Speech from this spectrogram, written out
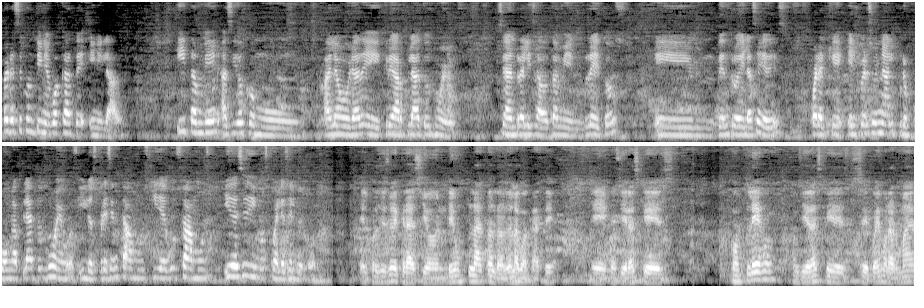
pero este contiene aguacate en helado y también ha sido como a la hora de crear platos nuevos. Se han realizado también retos em, dentro de las sedes para que el personal proponga platos nuevos y los presentamos y degustamos y decidimos cuál es el mejor. El proceso de creación de un plato alrededor del aguacate, eh, ¿consideras que es complejo? ¿Consideras que se puede demorar más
